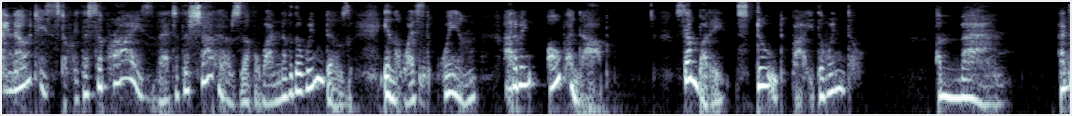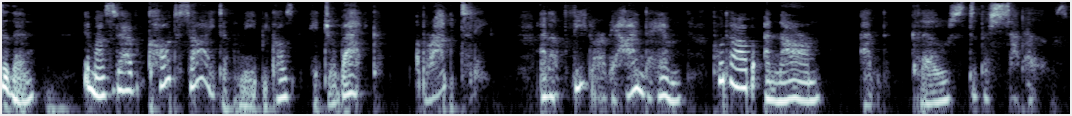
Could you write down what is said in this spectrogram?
I noticed with a surprise that the shutters of one of the windows in the west wing had been opened up. Somebody stood by the window. A man. And then he must have caught sight of me because he drew back abruptly, and a figure behind him put up an arm and closed the shutters.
